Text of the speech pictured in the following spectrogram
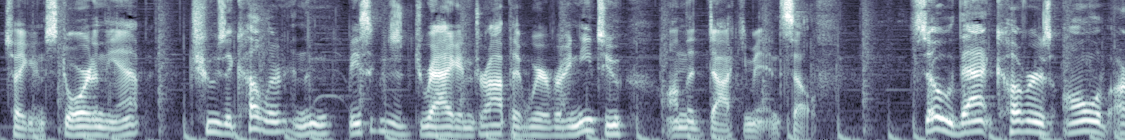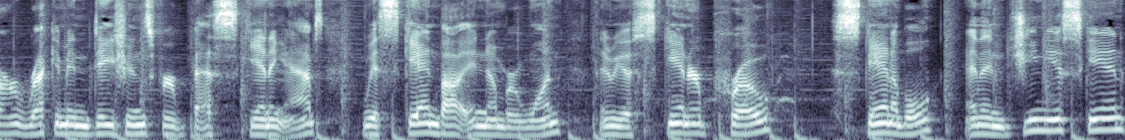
So I can store it in the app, choose a color, and then basically just drag and drop it wherever I need to on the document itself. So that covers all of our recommendations for best scanning apps with ScanBot in number one. Then we have Scanner Pro, Scannable, and then Genius Scan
